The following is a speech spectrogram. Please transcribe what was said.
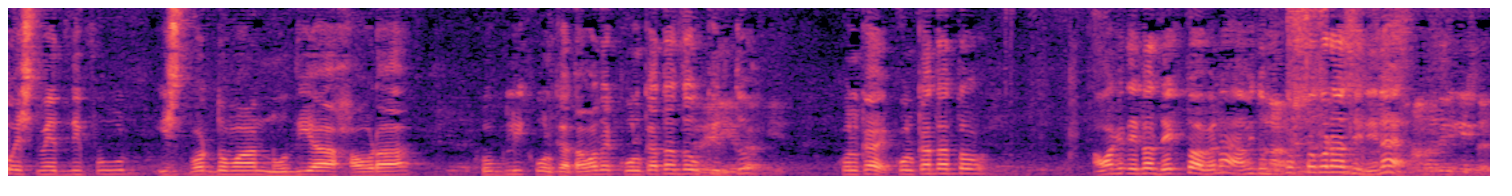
ওয়েস্ট মেদিনীপুর ইস্ট বর্ধমান নদিয়া হাওড়া হুগলি কলকাতা। আমাদের কলকাতাতেও কিন্তু কলকাতা কলকাতা তো আমাকে তো এটা দেখতে হবে না আমি তো মুখস্থ করে আসিনি না? আমাদের কি স্যার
